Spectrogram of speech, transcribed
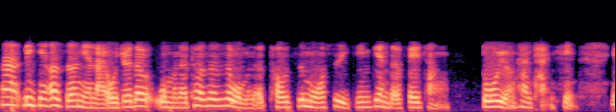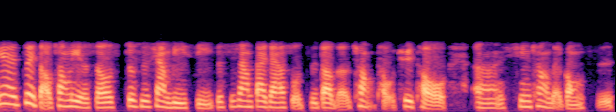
那历经二十二年来，我觉得我们的特色是我们的投资模式已经变得非常多元和弹性。因为最早创立的时候，就是像 VC，就是像大家所知道的创投去投嗯新创的公司。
